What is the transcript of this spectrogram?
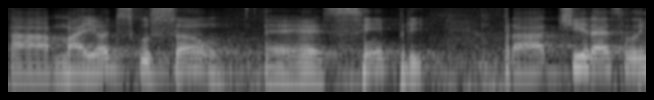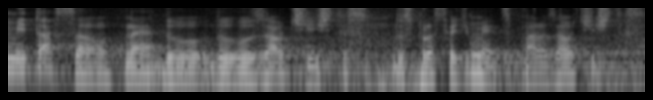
A maior discussão é sempre para tirar essa limitação né, do, dos autistas, dos procedimentos para os autistas.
